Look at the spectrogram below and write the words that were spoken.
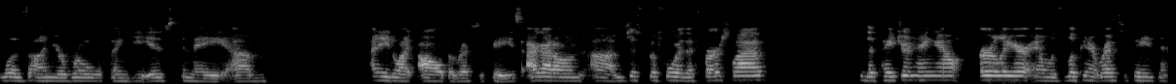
was on your roll thingy is to me. Um, I need like all the recipes. I got on um, just before the first live, the patron hangout earlier, and was looking at recipes, and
